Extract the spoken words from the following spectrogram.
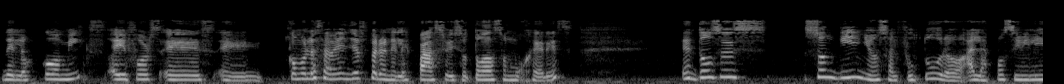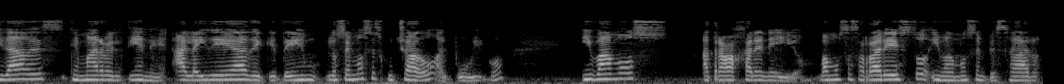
de los cómics. A-Force es eh, como los Avengers pero en el espacio y todas son mujeres. Entonces son guiños al futuro, a las posibilidades que Marvel tiene, a la idea de que te, los hemos escuchado al público y vamos a trabajar en ello. Vamos a cerrar esto y vamos a empezar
